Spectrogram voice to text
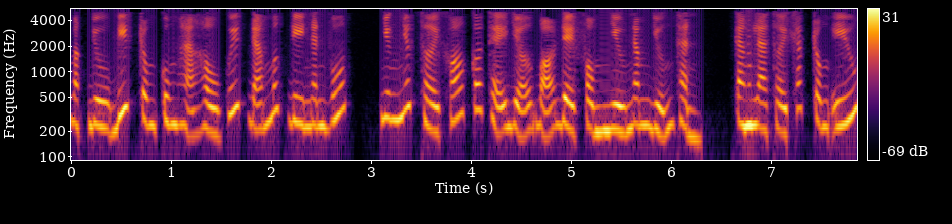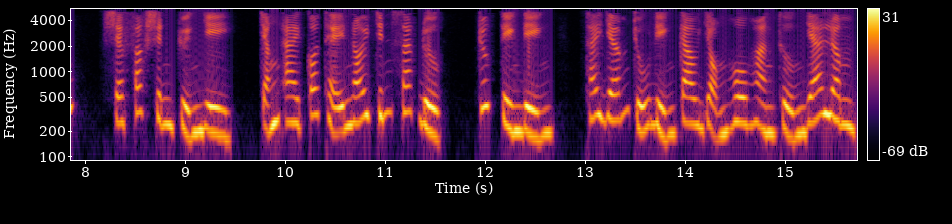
mặc dù biết trong cung hạ hầu quyết đã mất đi nanh vuốt, nhưng nhất thời khó có thể dỡ bỏ đề phòng nhiều năm dưỡng thành, càng là thời khắc trong yếu, sẽ phát sinh chuyện gì, chẳng ai có thể nói chính xác được, trước tiền điện, thái giám chủ điện cao giọng hô hoàng thượng giá lâm,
